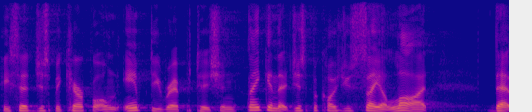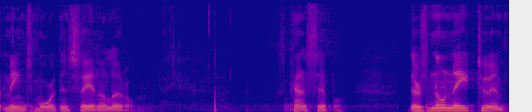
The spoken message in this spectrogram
He said, just be careful on empty repetition, thinking that just because you say a lot, that means more than saying a little It's kind of simple. There's no need to Im-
